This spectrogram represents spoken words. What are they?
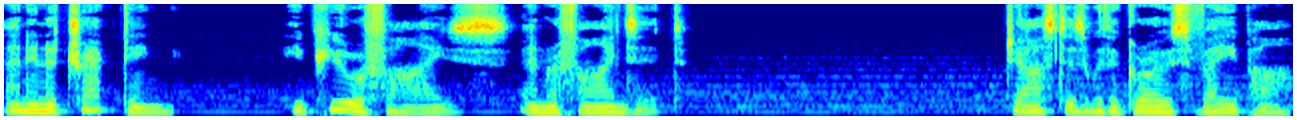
And in attracting, He purifies and refines it, just as with a gross vapour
